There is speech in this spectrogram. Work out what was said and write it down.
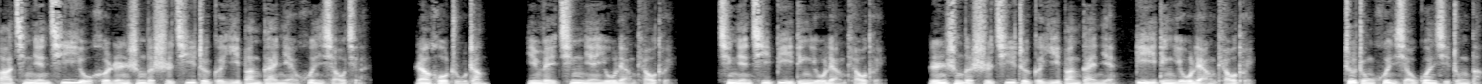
把青年期又和人生的时期这个一般概念混淆起来，然后主张，因为青年有两条腿，青年期必定有两条腿，人生的时期这个一般概念必定有两条腿。这种混淆关系重大，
